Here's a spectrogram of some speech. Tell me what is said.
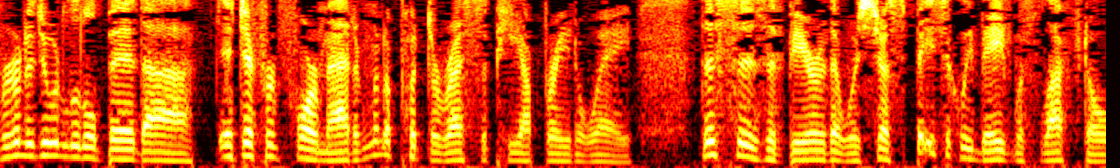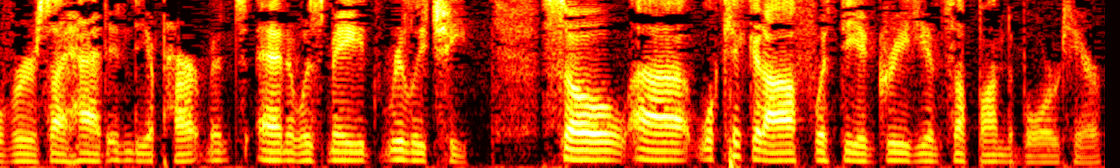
we're going to do a little bit uh, a different format. I'm going to put the recipe up right away. This is a beer that was just basically made with leftovers I had in the apartment, and it was made really cheap. So uh, we'll kick it off with the ingredients up on the board here.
